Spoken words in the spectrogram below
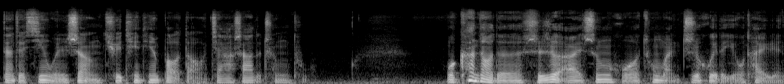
但在新闻上却天天报道加沙的冲突。我看到的是热爱生活、充满智慧的犹太人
